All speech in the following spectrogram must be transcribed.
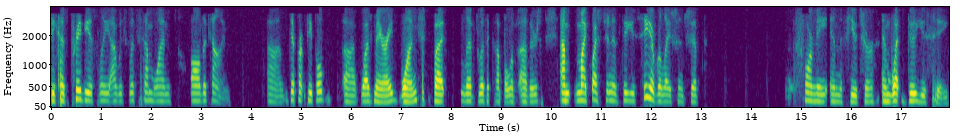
because previously I was with someone all the time. Uh, different people, uh, was married once, but lived with a couple of others. Um, my question is, do you see a relationship for me in the future, and what do you see?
